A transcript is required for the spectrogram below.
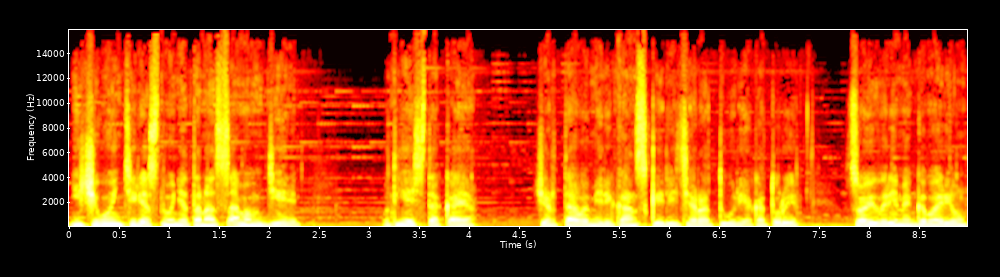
Ничего интересного нет. А на самом деле, вот есть такая черта в американской литературе, о которой в свое время говорил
